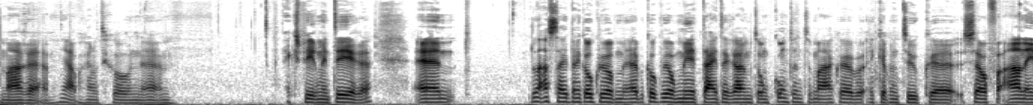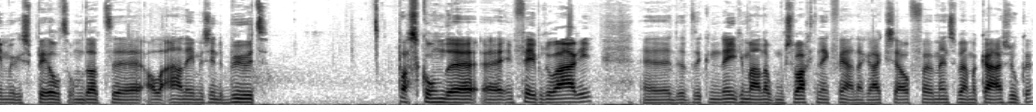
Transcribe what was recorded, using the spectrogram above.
Maar ja, we gaan het gewoon experimenteren. En de laatste tijd ben ik ook weer, heb ik ook weer meer tijd en ruimte om content te maken. Ik heb natuurlijk uh, zelf voor aannemer gespeeld, omdat uh, alle aannemers in de buurt pas konden uh, in februari. dat ik negen maanden op moest wachten. En denk van ja, dan ga ik zelf mensen bij elkaar zoeken.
